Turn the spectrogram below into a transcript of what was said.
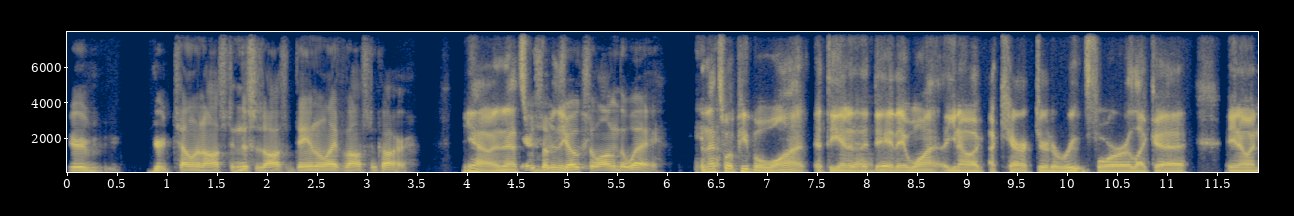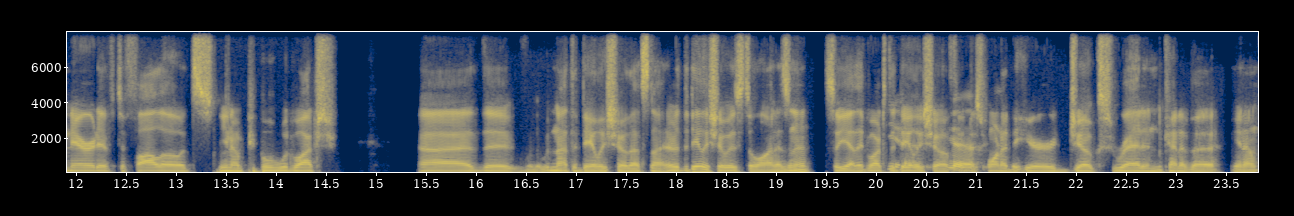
you're you're telling Austin. This is Austin day in the life of Austin Carr. Yeah. And that's Here's some really jokes along the way. and that's what people want at the end of the day they want you know a, a character to root for like a you know a narrative to follow it's you know people would watch uh the not the daily show that's not or the daily show is still on isn't it so yeah they'd watch the Yeah, daily show if yeah. they just wanted to hear jokes read and kind of a you know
